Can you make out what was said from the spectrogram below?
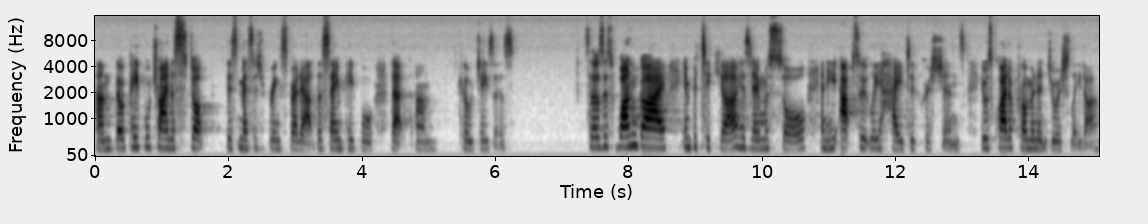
Um, there were people trying to stop this message being spread out, the same people that um, killed Jesus. So there was this one guy in particular, his name was Saul, and he absolutely hated Christians. He was quite a prominent Jewish leader.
